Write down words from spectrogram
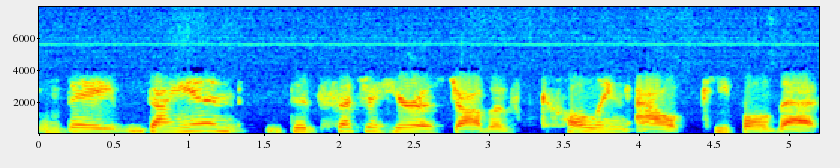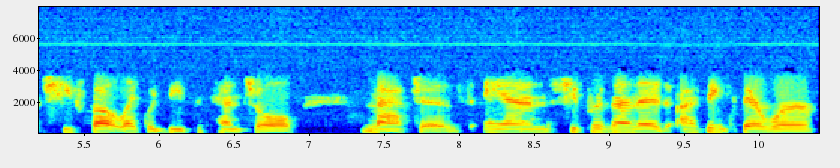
they Diane did such a hero's job of culling out people that she felt like would be potential matches, and she presented. I think there were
